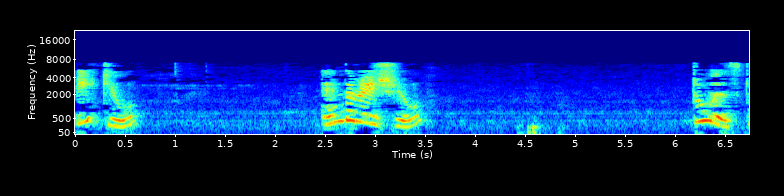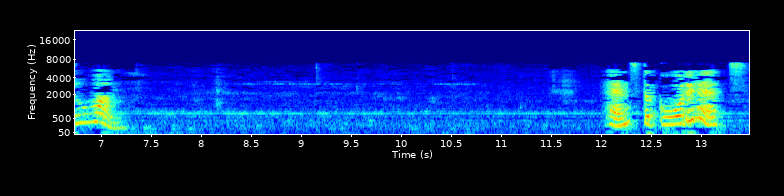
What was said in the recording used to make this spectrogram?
PQ in the ratio 2 is to 1. Hence, the coordinates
